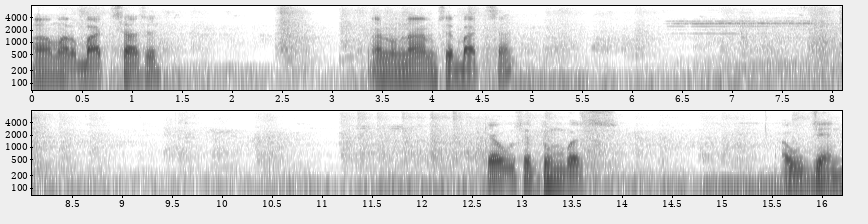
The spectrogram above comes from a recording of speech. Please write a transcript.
આ અમારો બાદશાહ છે. આનું નામ છે બાદશાહ. કેવું છે ધુમ્બસ ઉજ્જૈન.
